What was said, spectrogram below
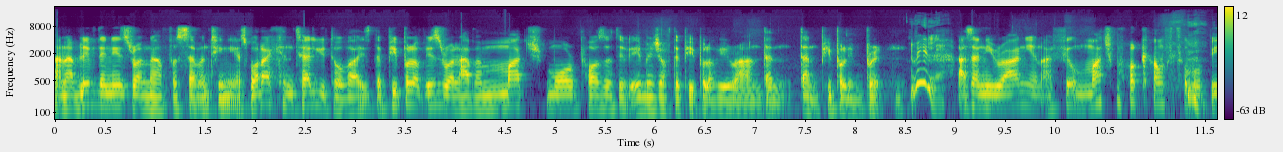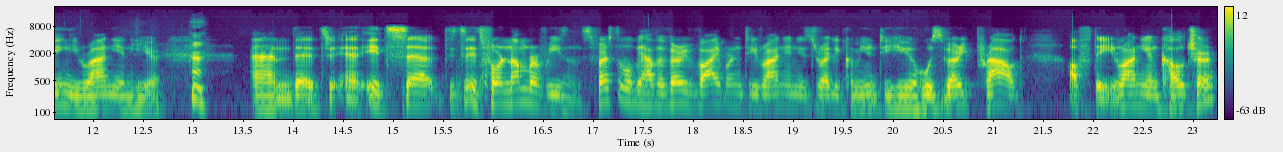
And I've lived in Israel now for 17 years. What I can tell you, Tova, is the people of Israel have a much more positive image of the people of Iran than, than people in Britain. Really? As an Iranian, I feel much more comfortable being Iranian here. Huh. and it's it's, uh, it's, it's for a number of reasons. First of all, we have a very vibrant Iranian Israeli community here who is very proud of the Iranian culture,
